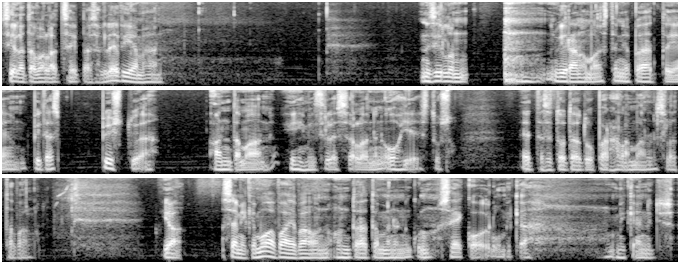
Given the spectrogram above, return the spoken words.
sillä tavalla, että se ei pääse leviämään, niin silloin viranomaisten ja päättäjien pitäisi pystyä antamaan ihmisille sellainen ohjeistus, että se toteutuu parhaalla mahdollisella tavalla. Ja se, mikä mua vaivaa, on, on tämä tämmöinen niin sekoilu, mikä mikä nyt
